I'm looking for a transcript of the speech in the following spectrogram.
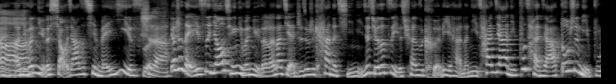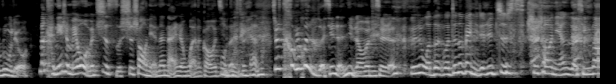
啊你们女的小家子气没意思。是啊要是哪一次邀请你们女的了，那简直就是看得起你，就觉得自己的圈子可厉害了。你参加你不参加都是你不入流，那肯定是没有我们至死是少年的男人玩的高级，我的？天呐，就是特别会恶心人，你知道吗？这些人。不是我的，我真的被你这句“至死是少年”恶心到，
